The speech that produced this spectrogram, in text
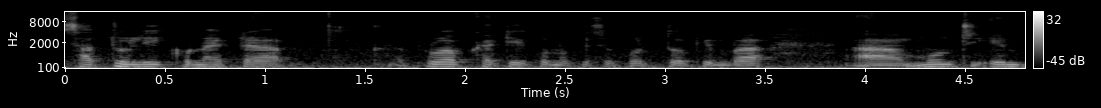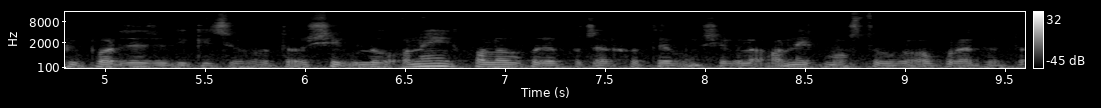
ছাত্রলীগ কোনো একটা প্রভাব খাটিয়ে কোনো কিছু করতো কিংবা মন্ত্রী, এমপি পর্যায়ে যদি কিছু হতো, সেগুলো অনেক ফলো করে প্রচার হতো এবং সেগুলো অনেক মস্ত অপরাধ হতো।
